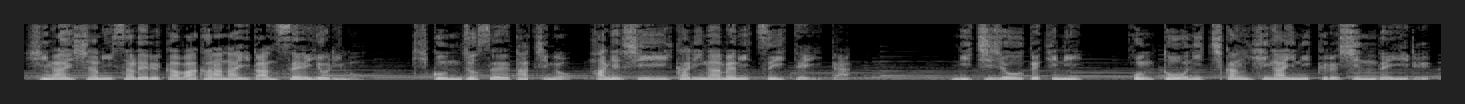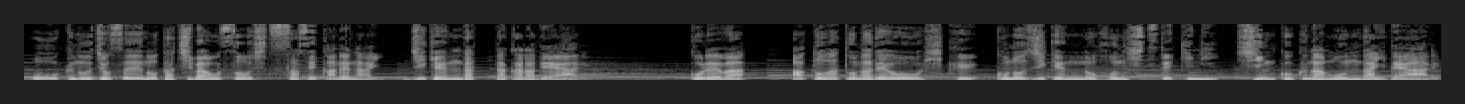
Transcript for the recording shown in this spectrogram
被害者にされるかわからない男性よりも既婚女性たちの激しい怒りが目についていた。日常的に本当に痴漢被害に苦しんでいる多くの女性の立場を喪失させかねない事件だったからである。これは後々まで尾を引くこの事件の本質的に深刻な問題である。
